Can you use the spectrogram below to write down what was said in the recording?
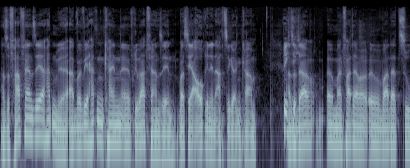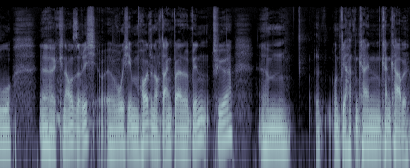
also Farbfernseher hatten wir, aber wir hatten kein äh, Privatfernsehen, was ja auch in den 80ern kam. Richtig. Also da, äh, mein Vater äh, war dazu äh, knauserig, äh, wo ich ihm heute noch dankbar bin für. Ähm, und wir hatten kein, kein Kabel.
